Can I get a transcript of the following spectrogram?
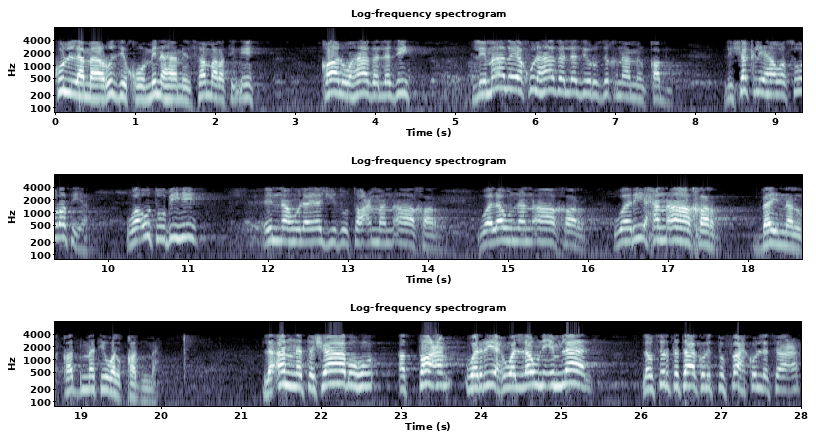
كلما رزقوا منها من ثمرة إيه؟ قالوا هذا الذي لماذا يقول هذا الذي رزقنا من قبل؟ لشكلها وصورتها. وأتوا به إنه ليجد طعما آخر ولونا آخر وريحا آخر بين القدمة والقدمة. لأن تشابه الطعم والريح واللون إملال. لو صرت تأكل التفاح كل ساعة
